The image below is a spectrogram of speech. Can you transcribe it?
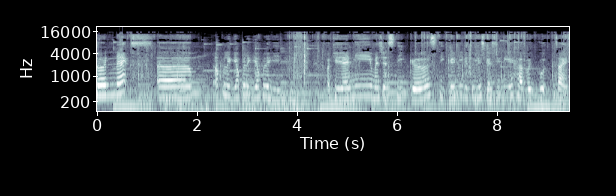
So next um, Apa lagi, apa lagi, apa lagi? Okay, yang ni macam stiker. Stiker ni dia tulis kat sini Have a good time.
